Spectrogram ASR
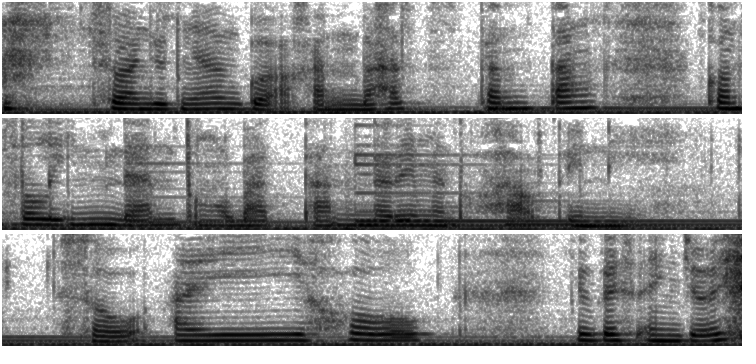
selanjutnya gue akan bahas tentang konseling dan pengobatan dari mental health ini. So I hope you guys enjoy.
